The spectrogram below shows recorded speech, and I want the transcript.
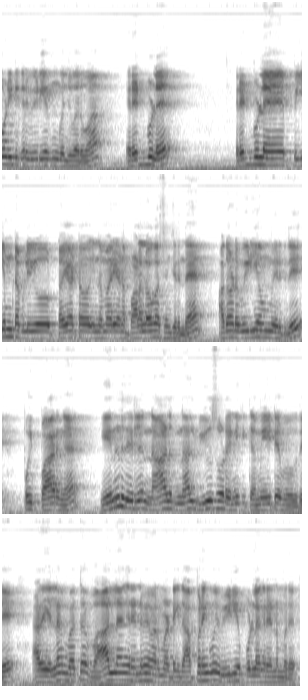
ஓடிட்டு இருக்கிற வீடியோக்கும் கொஞ்சம் வருவான். ரெட்புல்லு ரெட்புல்லு பிஎம்டபிள்யூ டொயோட்டோ இந்த மாதிரியான பல லோகோ செஞ்சுருந்தேன். அதோட வீடியோவும் இருக்குது. போய் பாருங்கள் என்னன்னு தெரியல நாளுக்கு நாள் வியூஸோட எண்ணிக்கை கம்மியாகிட்டே போகுது. அதையெல்லாம் பார்த்தா வாழலாங்கிற எண்ணமே வரமாட்டேங்குது. அப்புறம் எங்கே போய் வீடியோ போடலாங்கிற எண்ணம் வரும்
